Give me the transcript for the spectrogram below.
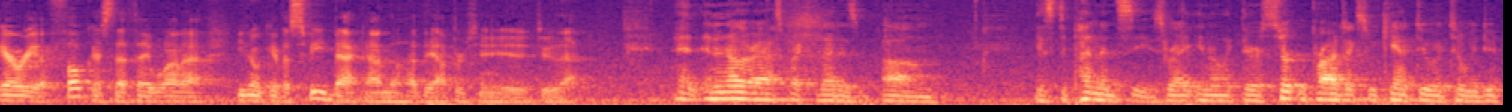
area of focus that they want to, you know, give us feedback on, they'll have the opportunity to do that. And, and another aspect of that is um, is dependencies, right? You know, like there are certain projects we can't do until we do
